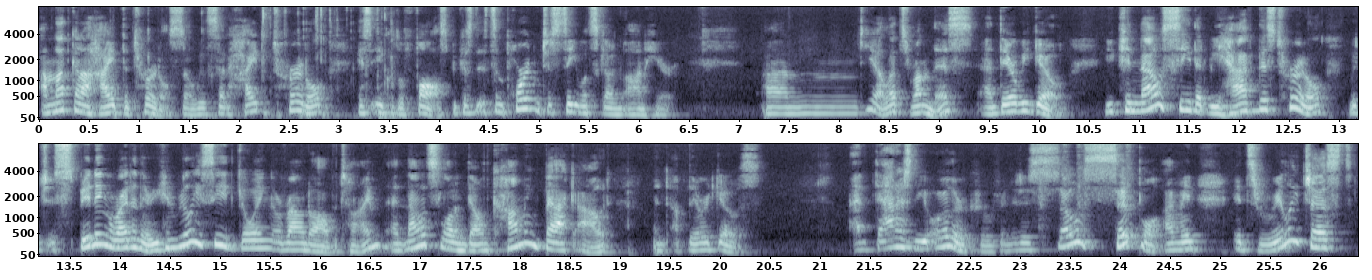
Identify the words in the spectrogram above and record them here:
I'm not going to hide the turtle. So we'll set hide turtle is equal to false because it's important to see what's going on here. And yeah, let's run this. And there we go. You can now see that we have this turtle, which is spinning right in there. You can really see it going around all the time. And now it's slowing down, coming back out, and up there it goes. And that is the Euler curve. And it is so simple. I mean, it's really just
